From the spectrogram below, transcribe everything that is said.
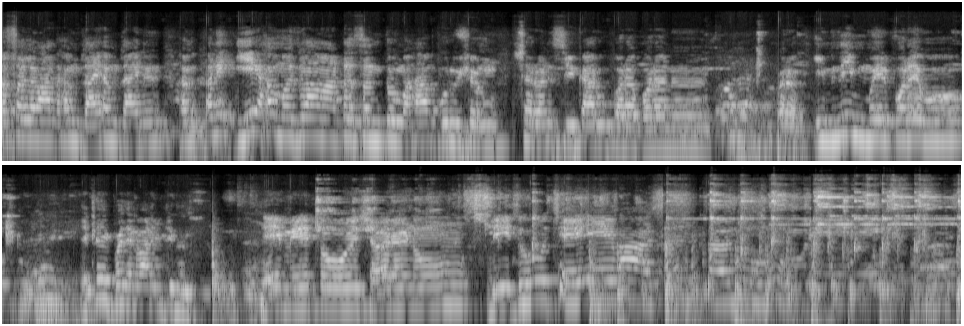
અસલ વાત સમજાય સમજાય ને હમ- અને એ સમજવા માટે સંતો મહાપુરુષોનું શરણ સ્વીકારવું પર પર ને. પર એમની મેર પર એવો એટલે ભજન વાણી કીધું હે મેં તો શરણું લીધું છે એવા સંતનું રે.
